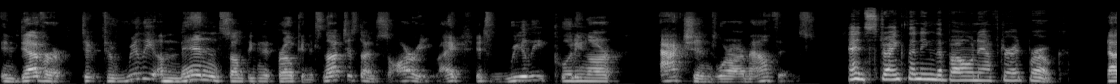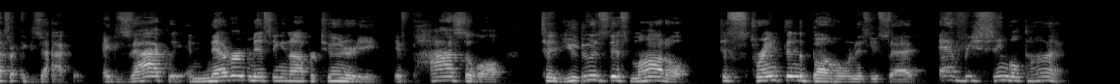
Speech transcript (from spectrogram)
endeavor to, to really amend something that's broken. It's not just I'm sorry, right? It's really putting our actions where our mouth is. And strengthening the bone after it broke. That's right. Exactly. Exactly. And never missing an opportunity, if possible, to use this model to strengthen the bone, as you said, every single time.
